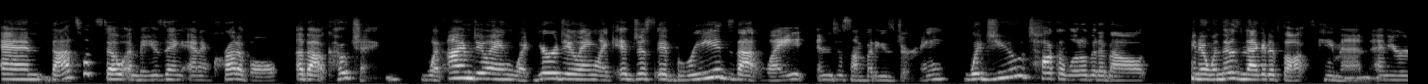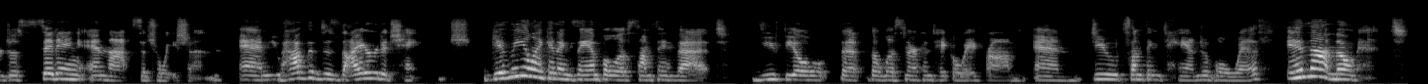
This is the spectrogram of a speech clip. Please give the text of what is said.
And that's what's so amazing and incredible about coaching what I'm doing, what you're doing. Like it just it breeds that light into somebody's journey. Would you talk a little bit about you know, when those negative thoughts came in and you're just sitting in that situation and you have the desire to change, give me like an example of something that you feel that the listener can take away from and do something tangible with in that moment,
